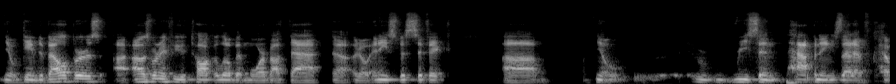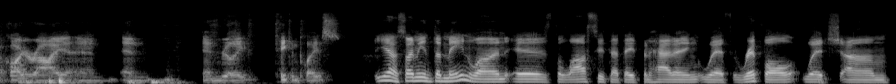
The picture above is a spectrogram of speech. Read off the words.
you know, game developers. I, I, was wondering if you could talk a little bit more about that. Uh, you know, any specific, uh, you know, recent happenings that have, have caught your eye and and and really taken place? Yeah, so I mean, the main one is the lawsuit that they've been having with Ripple, which um,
